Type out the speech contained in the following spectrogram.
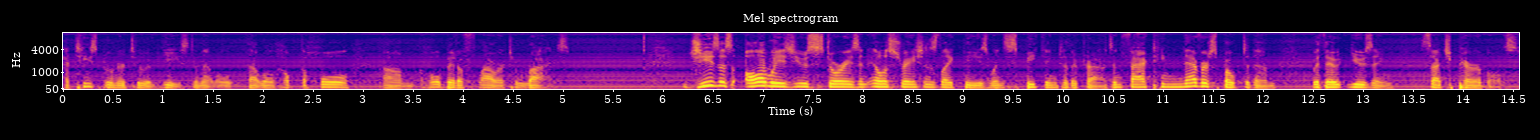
a teaspoon or two of yeast, and that will, that will help the whole, um, whole bit of flour to rise. Jesus always used stories and illustrations like these when speaking to the crowds. In fact, he never spoke to them without using such parables.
